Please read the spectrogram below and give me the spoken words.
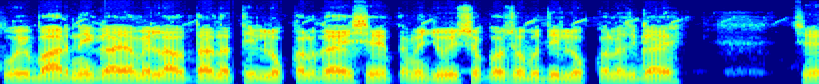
કોઈ બહારની ગાય અમે લાવતા નથી. લોકલ ગાય છે. તમે જોઈ શકો છો બધી લોકલ જ ગાય. છે.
